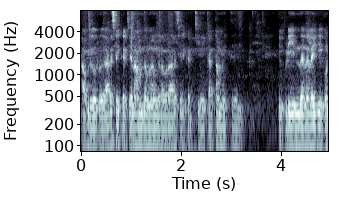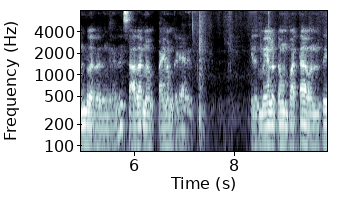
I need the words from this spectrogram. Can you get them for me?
அப்படி ஒரு அரசியல் கட்சி நாம் தமிழங்கிற ஒரு அரசியல் கட்சியை கட்டமைத்து இப்படி இந்த நிலைக்கு கொண்டு வர்றதுங்கிறது சாதாரண பயணம் கிடையாது. இதுக்கு மேலோட்டமும் பார்த்தா வந்து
